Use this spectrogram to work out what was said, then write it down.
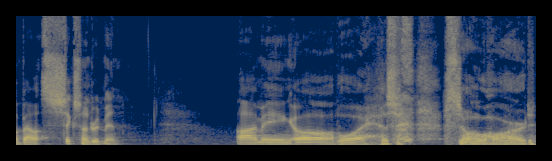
about 600 men. I mean, oh boy, so hard,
